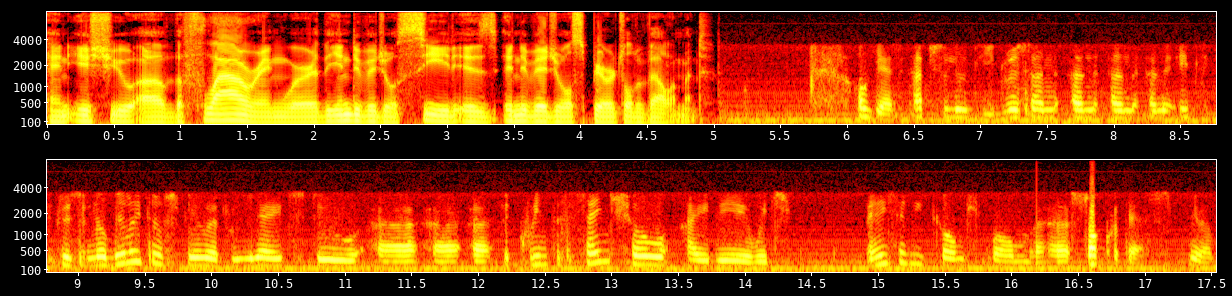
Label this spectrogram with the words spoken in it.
an issue of the flowering where the individual seed is individual spiritual development? Oh yes, absolutely. It was an, an, an, an it, it was a nobility of spirit relates to uh, uh, uh, a quintessential idea which basically comes from uh, Socrates. You know,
